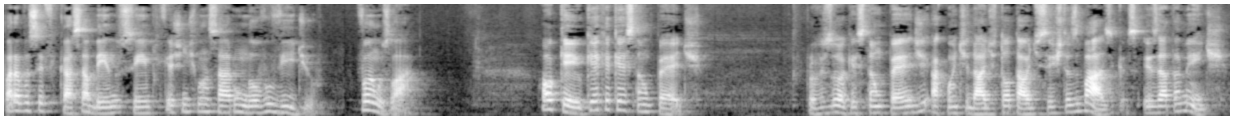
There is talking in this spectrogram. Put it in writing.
para você ficar sabendo sempre que a gente lançar um novo vídeo. Vamos lá! Ok, o que, é que a questão pede? Professor, a questão pede a quantidade total de cestas básicas. Exatamente.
